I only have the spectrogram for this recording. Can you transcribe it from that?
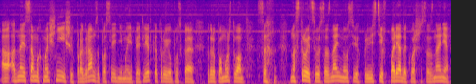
а, одна из самых мощнейших программ за последние мои пять лет, которые я выпускаю, которая поможет вам настроить свое сознание на успех, привести в порядок ваше сознание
